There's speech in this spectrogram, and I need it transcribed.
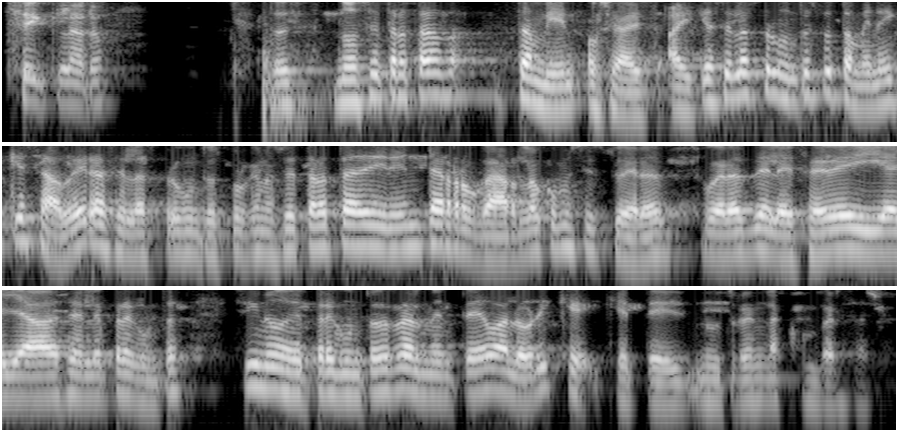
Sí, claro. Entonces, no se trata también, o sea, es, hay que hacer las preguntas, pero también hay que saber hacer las preguntas, porque no se trata de ir a interrogarlo como si estuvieras fueras del FBI allá a hacerle preguntas, sino de preguntas realmente de valor y que, que te nutren la conversación.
